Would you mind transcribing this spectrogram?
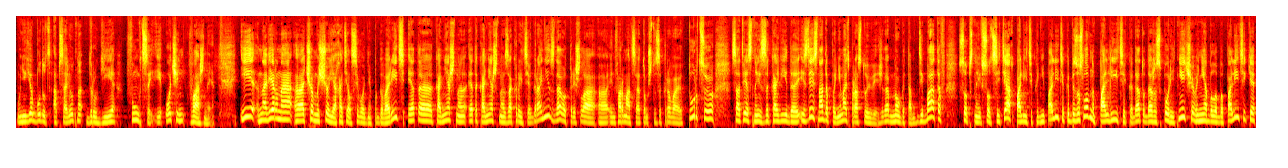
у нее будут абсолютно другие функции и очень важные. И, наверное, о чем еще я хотел сегодня поговорить, это, конечно, это, конечно, закрытие границ. Да, вот пришла э, информация о том, что закрывают Турцию, соответственно, из-за ковида. И здесь надо понимать простую вещь. Да, много там дебатов, собственно, и в соцсетях, политика, не политика. Безусловно, политика, да, тут даже спорить нечего, не было бы политики.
